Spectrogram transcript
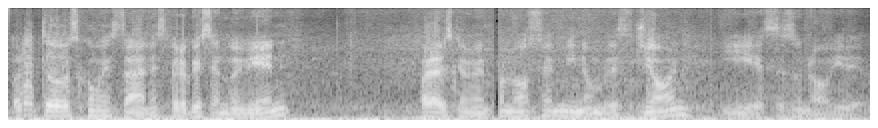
Hola a todos, ¿cómo están? Espero que estén muy bien. Para los que no me conocen, mi nombre es John y este es un nuevo video.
